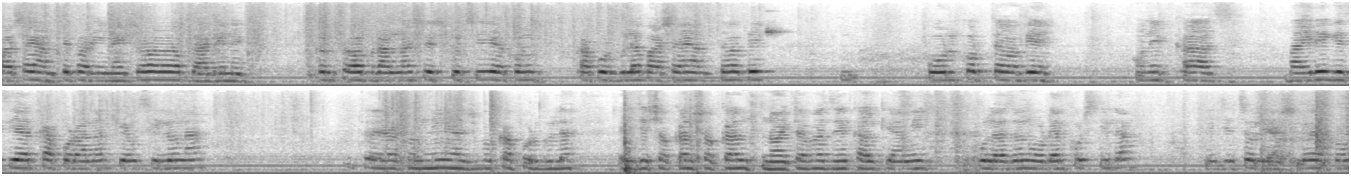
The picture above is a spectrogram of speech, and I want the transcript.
বাসায় আনতে পারি নাই, সব গার্ডেনে এখন সব রান্না শেষ করছি, এখন কাপড়গুলা বাসায় আনতে হবে ফোল্ড করতে হবে। অনেক কাজ, বাইরে গেছি আর কাপড় আনার কেউ ছিল না। তো এখন নিয়ে আসব কাপড়গুলা। এই যে সকাল সকাল নয়টা বাজে, কালকে আমি কুলাজন অর্ডার করছিলাম। এই যে চলে আসলো এখন।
